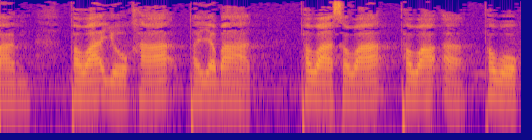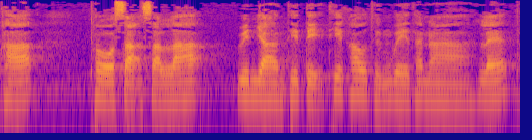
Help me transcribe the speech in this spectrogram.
าน ภวะโยคะพยาบาทภวาสวะภวะอะภโวคะ โทสะสัลละวิญญาณทิติที่เข้าถึงเวทนาและโท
